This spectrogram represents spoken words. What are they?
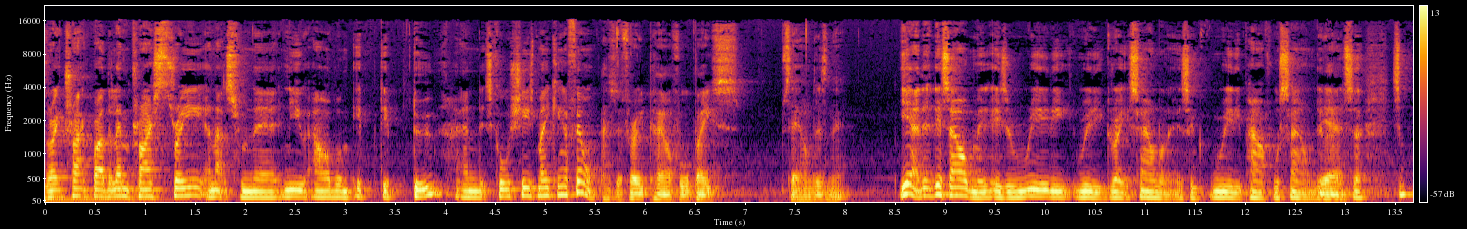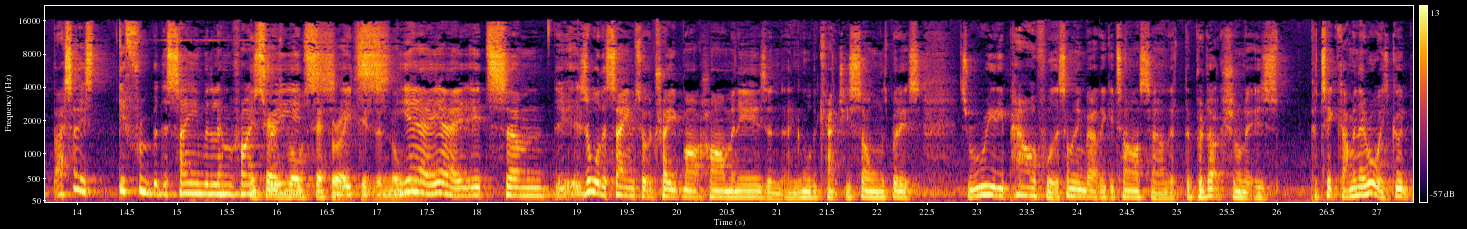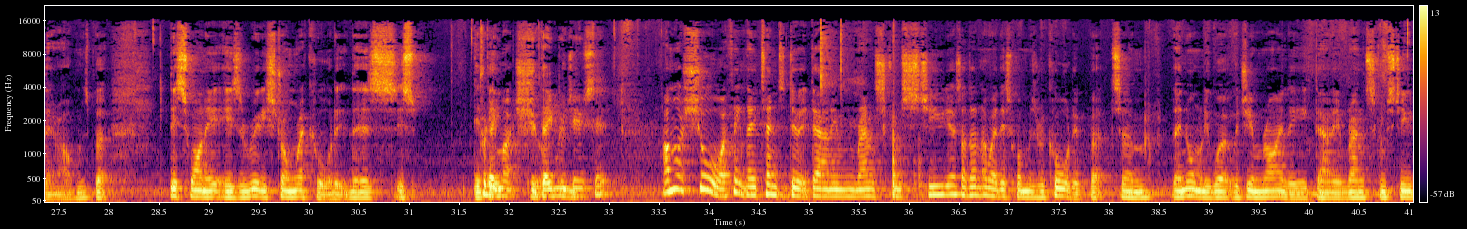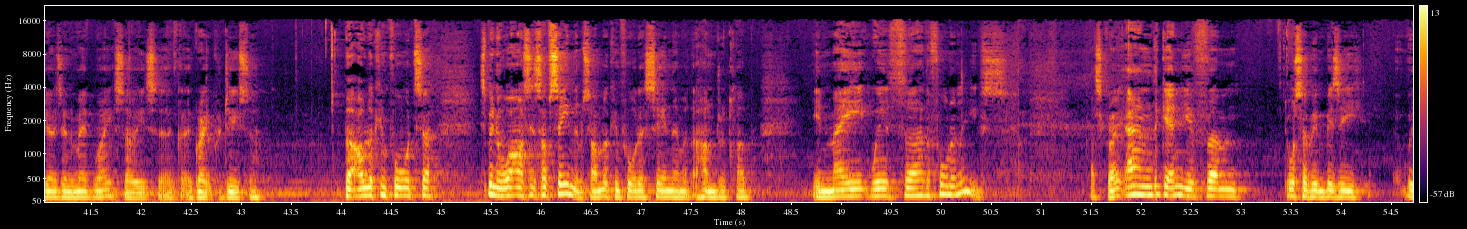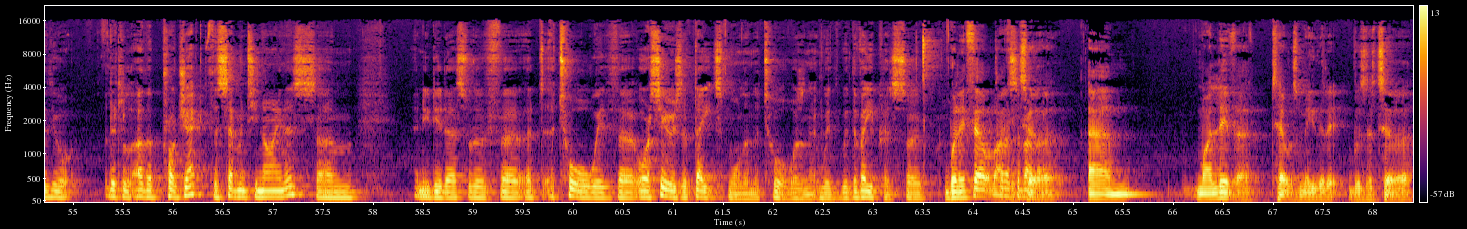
A great track by the Len Price 3, and that's from their new album Ip Dip Do, and it's called She's Making a Film. That's a very powerful bass sound, isn't it? Yeah, th- this album is a really, really great sound on it. It's a really powerful sound. Yeah. It's a, it's a, I say it's different, but the same with the Len Price It sounds 3. more It's- separated it's- than normal. Yeah, yeah. It's um, it's all the same sort of trademark harmonies and, and all the catchy songs, but it's it's really powerful. There's something about the guitar sound. The, the production on it is particular. I mean, they're always good their albums, but this one is a really strong record. It, there's it's Did pretty they, much. Did they produce it? I'm not sure. I think they tend to do it down in Ranscombe Studios. I don't know where this one was recorded, but um, they normally work with Jim Riley down in Ranscombe Studios in the Medway, so he's a, a great producer. But I'm looking forward to. It's been a while since I've seen them, so I'm looking forward to seeing them at the Hundred Club in May with uh, the Fallen Leaves. That's great. And again, you've um, also been busy with your little other project, the 79ers. Um, and you did a sort of uh, a, a tour with, uh, or a series of dates more than a tour, wasn't it, with, with the Vapors? So Well, it felt like a tour. Um, my liver tells me that it was a tour.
